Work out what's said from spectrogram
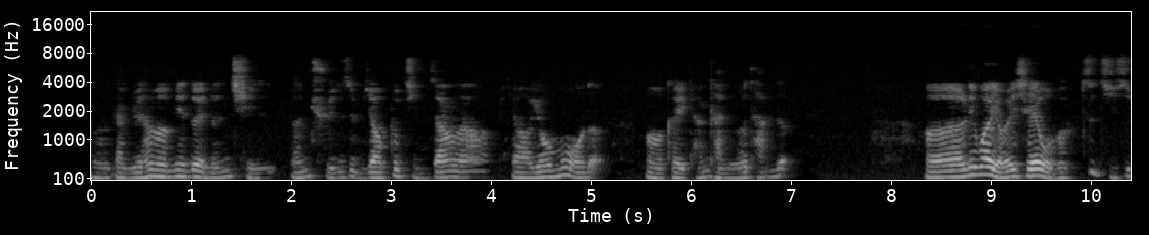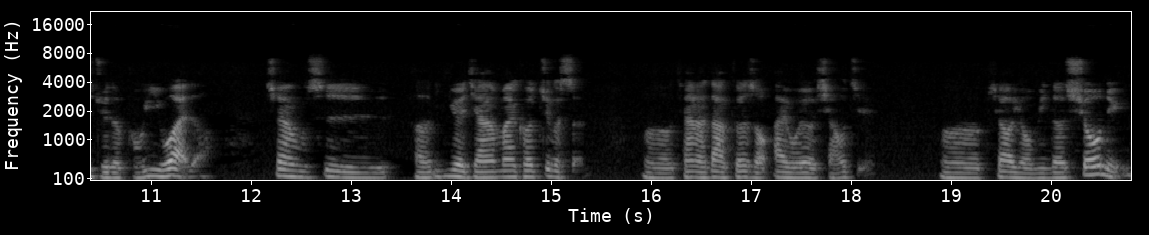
嗯，感觉他们面对人群人群是比较不紧张啊，比较幽默的，嗯，可以侃侃而谈的。呃，另外有一些我自己是觉得不意外的，像是呃音乐家 Michael Jackson。呃，加拿大歌手艾薇尔小姐，呃，比较有名的修女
